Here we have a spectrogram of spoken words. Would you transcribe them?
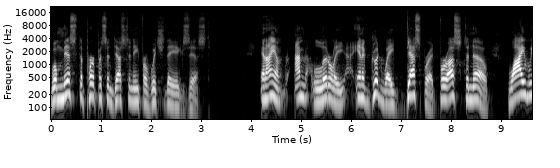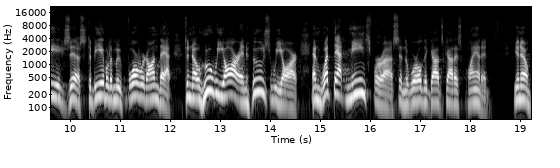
will miss the purpose and destiny for which they exist. And I am, I'm literally, in a good way, desperate for us to know why we exist, to be able to move forward on that, to know who we are and whose we are, and what that means for us in the world that God's got us planted. You know,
